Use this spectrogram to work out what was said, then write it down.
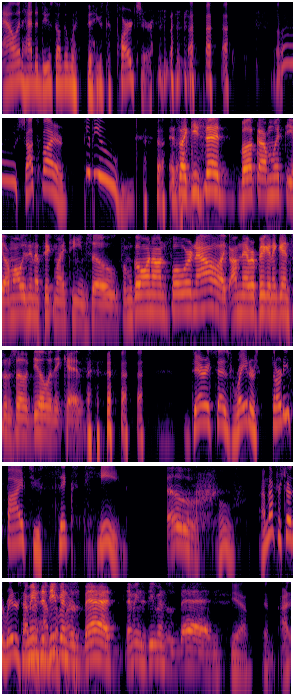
Allen had to do something with Diggs' departure. oh, shots fired. Pew pew. It's like you said, Buck. I'm with you. I'm always gonna pick my team. So from going on forward now, like I'm never picking against them. So deal with it, Kev. Derek says Raiders 35 to 16. Oh. I'm not for sure the Raiders that means the defense was bad. That means the defense was bad. Yeah, and I,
